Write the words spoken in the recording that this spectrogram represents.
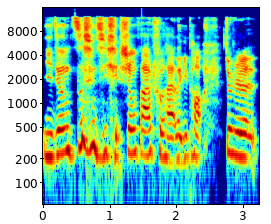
已经自己 生发出来了一套，就是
